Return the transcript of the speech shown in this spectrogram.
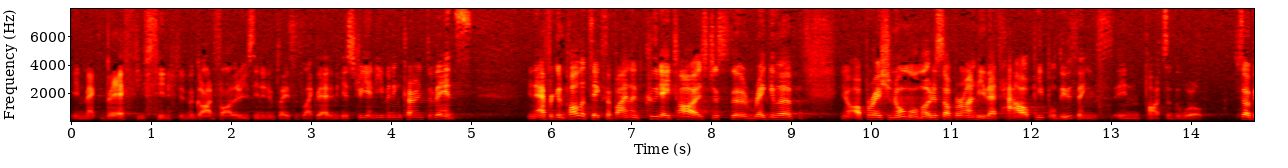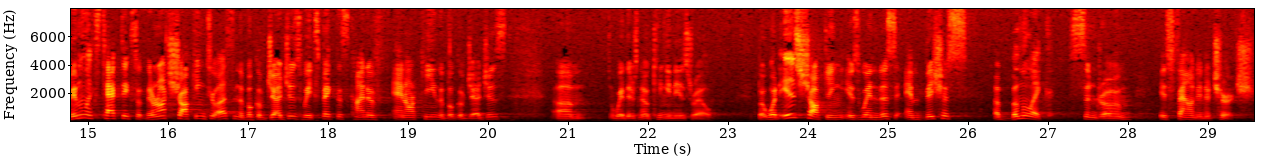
in Macbeth, you've seen it in The Godfather, you've seen it in places like that in history, and even in current events. In African politics, a violent coup d'etat is just the regular you know, Operation Normal, modus operandi, that's how people do things in parts of the world. So Abimelech's tactics, they're not shocking to us in the book of Judges. We expect this kind of anarchy in the book of Judges, um, where there's no king in Israel. But what is shocking is when this ambitious Abimelech syndrome is found in a church.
